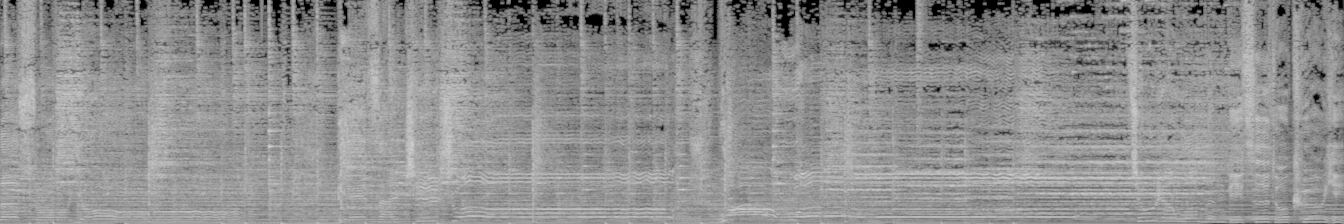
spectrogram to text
了所有，别再执着。就让我们彼此都可以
